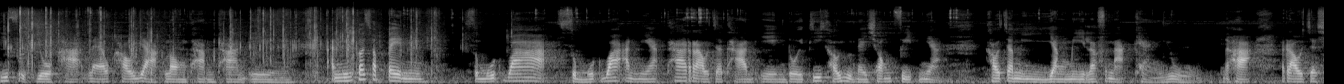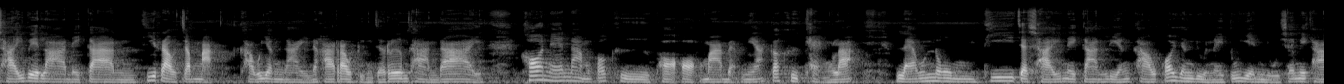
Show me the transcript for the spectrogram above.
ที่ฝึกโยคะ แล้วเขาอยากลองทำทานเอง อันนี้ก็จะเป็น สมมติว่าสมมุติว่าอันเนี้ยถ้าเราจะทานเองโดยที่เขาอยู่ในช่องฟิตเนี่ยเขาจะมียังมีลักษณะแข็งอยู่นะคะ เราจะใช้เวลาในการที่เราจะหมักเขายังไงนะคะ เราถึงจะเริ่มทานได้ ข้อแนะนำก็คือพอออกมาแบบนี้ก็คือแข็งละ แล้วนมที่จะใช้ในการเลี้ยงเขาก็ยังอยู่ในตู้เย็นอยู่ใช่ไหมคะ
